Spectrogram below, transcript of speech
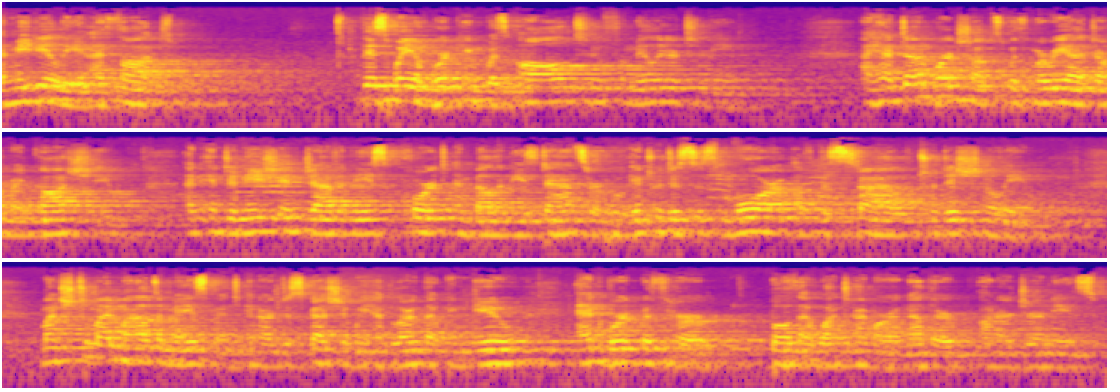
Immediately, I thought this way of working was all too familiar to me. I had done workshops with Maria Darmangashi, an Indonesian, Javanese, court, and Balinese dancer who introduces more of the style traditionally. Much to my mild amazement in our discussion, we had learned that we knew and worked with her both at one time or another on our journeys.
